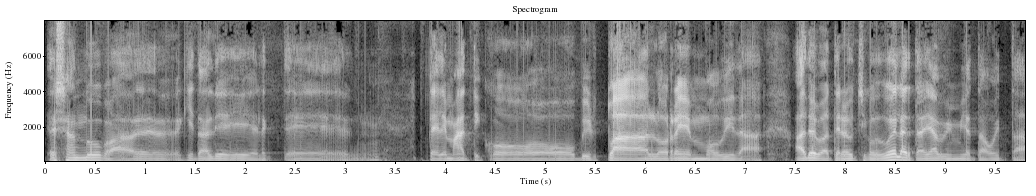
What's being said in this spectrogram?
esan du ba, e, ekitaldi elek- e, telematiko virtual horren movida alde batera utziko duela eta ja 2008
